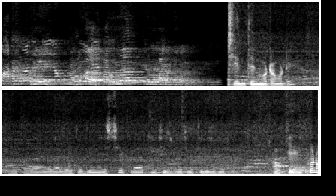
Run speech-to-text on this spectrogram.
মাঝে মাঝে এরকম চিনতেন মোটামুটি? পাড়ায় ওরা যতদিন এসছে প্রায় পঁচিশ বছর তিরিশ বছর। ওকে কোনো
